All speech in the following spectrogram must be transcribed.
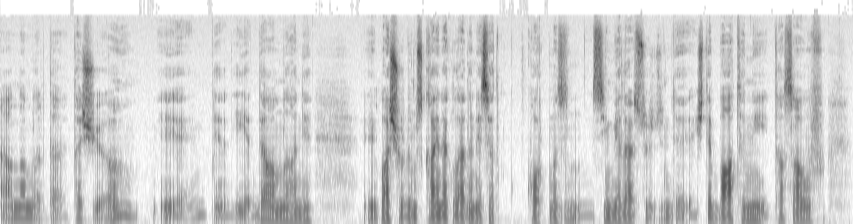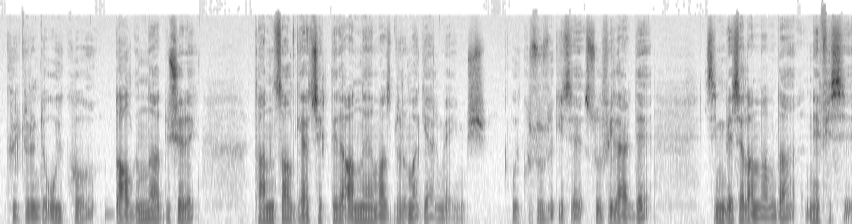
anlamları da taşıyor. Ee, devamlı hani e, başvurduğumuz kaynaklardan Esat Korkmaz'ın simgeler sözünde işte batıni tasavvuf kültüründe uyku dalgınlığa düşerek tanrısal gerçekleri anlayamaz duruma gelmeymiş. Uykusuzluk ise sufilerde simgesel anlamda nefisi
